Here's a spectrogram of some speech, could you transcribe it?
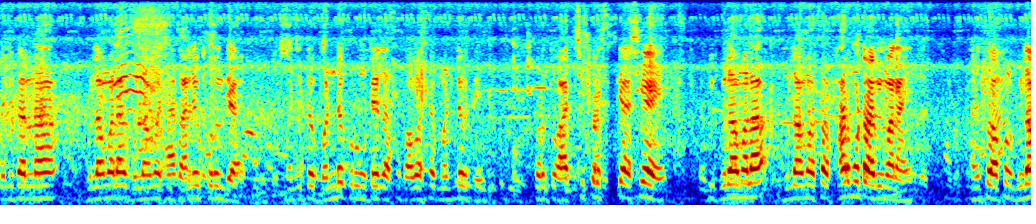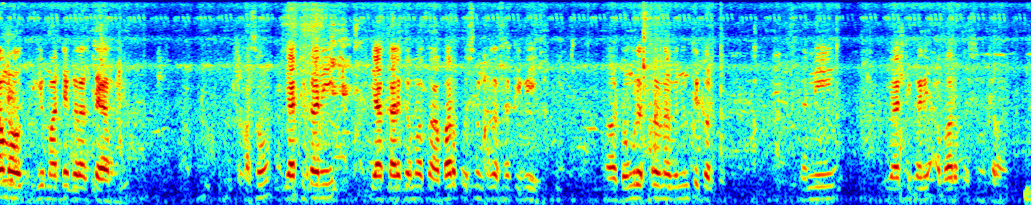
तरी त्यांना गुलामाला गुलामाची चालीव करून द्या. म्हणजे तो बंड करून उठेल असं बाबासाहेब म्हटले होते. परंतु आजची परिस्थिती अशी आहे की गुलामाला गुलामाचा फार मोठा अभिमान आहे. आणि तो आपण गुलाम आहोत हे मान्य करायला तयार नाही असो या ठिकाणी या कार्यक्रमाचा आभार पोषण करण्यासाठी मी डोंगरे सरांना विनंती करतो. त्यांनी या ठिकाणी आभार पोषण करावं.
